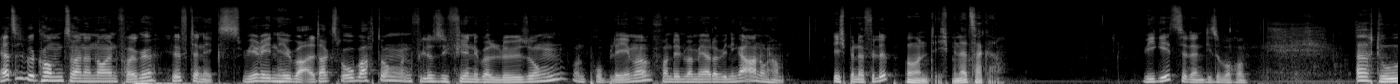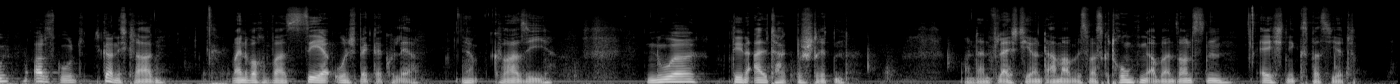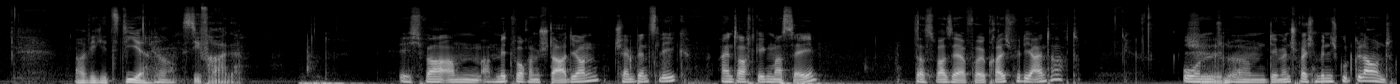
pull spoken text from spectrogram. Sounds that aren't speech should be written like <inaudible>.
Herzlich willkommen zu einer neuen Folge Hilft dir nix. Wir reden hier über Alltagsbeobachtungen und philosophieren über Lösungen und Probleme, von denen wir mehr oder weniger Ahnung haben. Ich bin der Philipp. Und ich bin der Zacker. Wie geht's dir denn diese Woche? Ach du, alles gut. Ich kann nicht klagen. Meine Woche war sehr unspektakulär. Ich habe quasi nur den Alltag bestritten. Und dann vielleicht hier und da mal ein bisschen was getrunken, aber ansonsten echt nichts passiert. Aber wie geht's dir? Ja. Ist die Frage. Ich war am, am, Mittwoch im Stadion, Champions League, Eintracht gegen Marseille. Das war sehr erfolgreich für die Eintracht. Und ähm, dementsprechend bin ich gut gelaunt.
